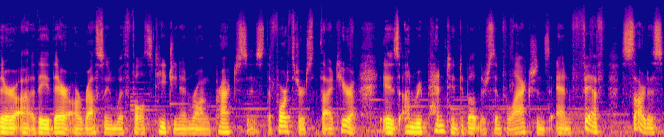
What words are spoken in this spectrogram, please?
uh, they there are wrestling with false teaching and wrong practices. The fourth church, Thyatira, is unrepentant about their sinful actions. And fifth, Sardis,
